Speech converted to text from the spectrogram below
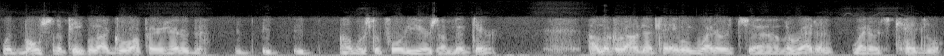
with most of the people I grew up here in, in, in almost the 40 years I've lived here. I look around that table, whether it's uh, Loretta, whether it's Kendall,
